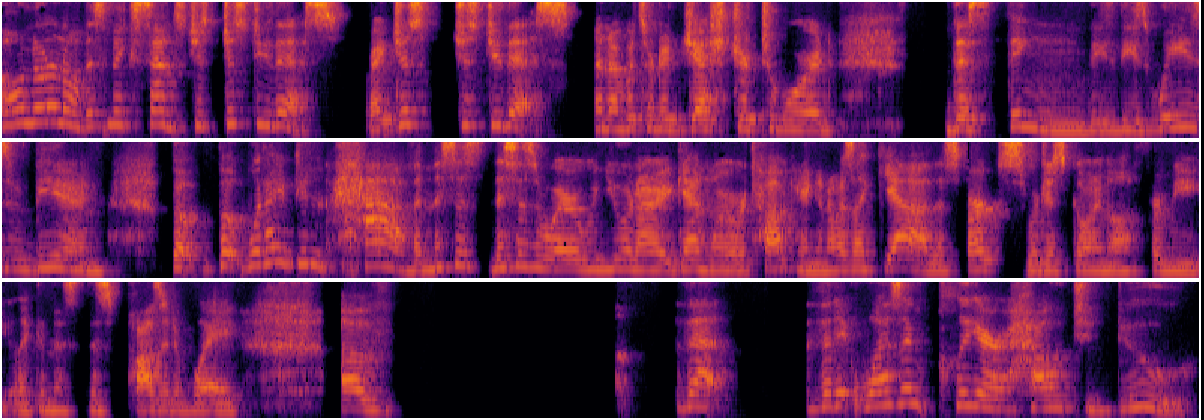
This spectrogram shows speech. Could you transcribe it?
oh no, no, no, this makes sense. Just just do this, right? Just just do this. And I would sort of gesture toward this thing these these ways of being. But but what i didn't have and this is this is where when you and i again we were talking and i was like yeah the sparks were just going off for me like in this this positive way of that that it wasn't clear how to do.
